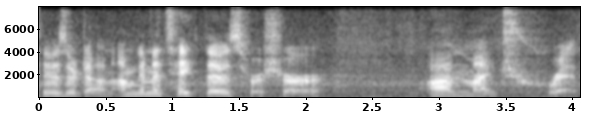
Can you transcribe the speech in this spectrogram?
Those are done. I'm going to take those for sure on my trip.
